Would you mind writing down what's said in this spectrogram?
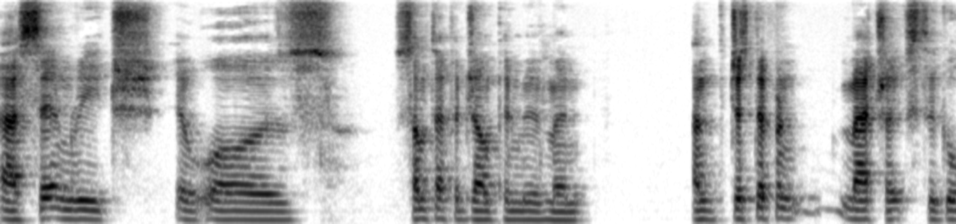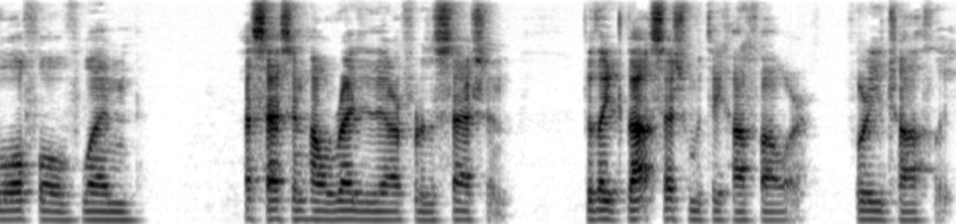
a sit and reach. It was some type of jumping movement, and just different metrics to go off of when assessing how ready they are for the session. But like that session would take half hour for each athlete,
